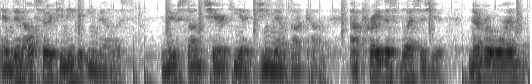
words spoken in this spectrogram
And then also, if you need to email us, newsongcherokee at gmail.com. I pray this blesses you. Number one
